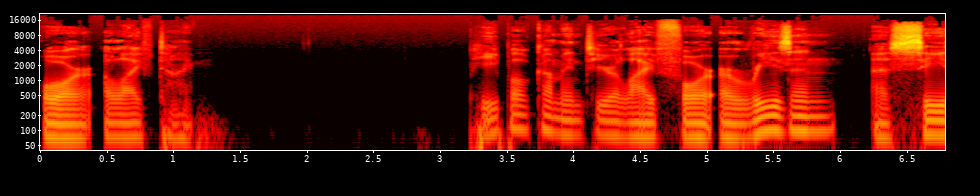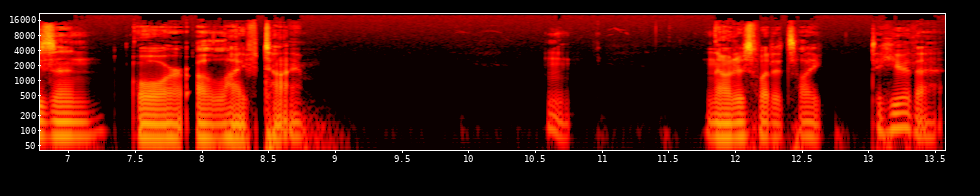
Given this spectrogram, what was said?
or a lifetime. People come into your life for a reason, a season, or a lifetime. Hmm. Notice what it's like to hear that.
